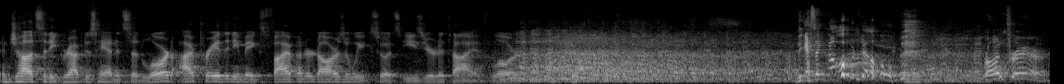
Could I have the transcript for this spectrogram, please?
And John said he grabbed his hand and said, Lord, I pray that he makes five hundred dollars a week so it's easier to tithe. Lord. the guy's like, no, no, wrong prayer.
